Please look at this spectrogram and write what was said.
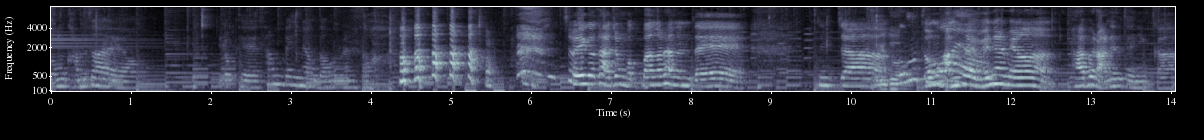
너무 감사해요. 이렇게 300명 넘으면서 저희가 가족 먹방을 하는데 진짜 저희도 너무 너무 좋아요. 감사해요. 왜냐면 밥을 안 해도 되니까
